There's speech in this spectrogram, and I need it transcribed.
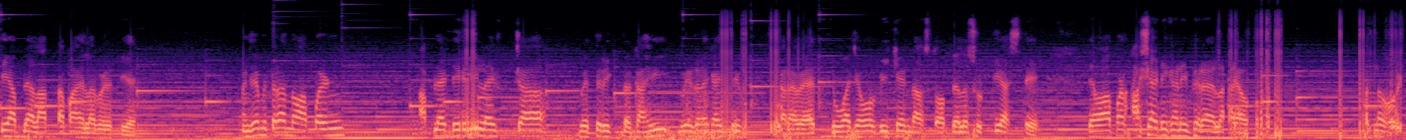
ती आपल्याला आत्ता पाहायला मिळते. म्हणजे मित्रांनो आपण आपल्या डेली लाईफच्या व्यतिरिक्त काही वेगळ्या काहीतरी कराव्यात. किंवा जेव्हा विकेंड असतो आपल्याला सुट्टी असते तेव्हा आपण अशा ठिकाणी फिरायला यावं. होईल.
